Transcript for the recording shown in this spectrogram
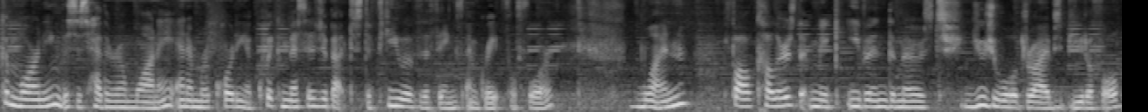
Good morning. This is Heather Omwane, and I'm recording a quick message about just a few of the things I'm grateful for. One, fall colors that make even the most usual drives beautiful.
